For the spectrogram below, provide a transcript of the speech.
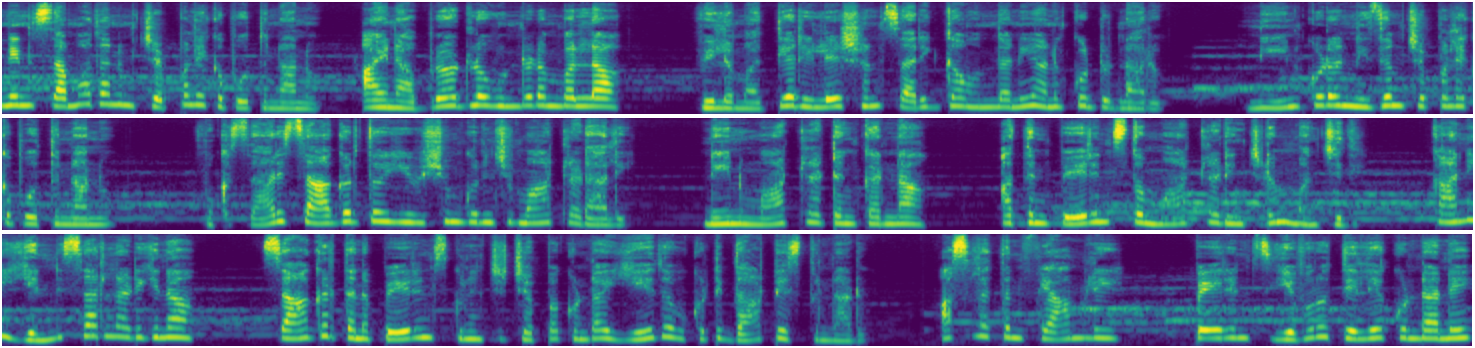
నేను సమాధానం చెప్పలేకపోతున్నాను. ఆయన అబ్రాడ్లో ఉండడం వల్ల వీళ్ళ మధ్య రిలేషన్ సరిగ్గా ఉందని అనుకుంటున్నారు. నేను కూడా నిజం చెప్పలేకపోతున్నాను. ఒకసారి సాగర్తో ఈ విషయం గురించి మాట్లాడాలి. నేను మాట్లాడటం కన్నా అతని పేరెంట్స్తో మాట్లాడించడం మంచిది. కానీ ఎన్నిసార్లు అడిగినా సాగర్ తన పేరెంట్స్ గురించి చెప్పకుండా ఏదో ఒకటి దాటేస్తున్నాడు. అసలు అతని ఫ్యామిలీ పేరెంట్స్ ఎవరో తెలియకుండానే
